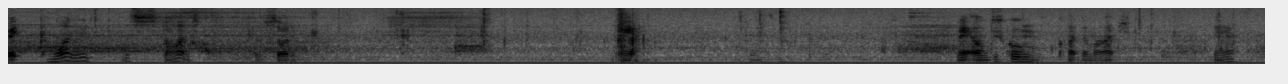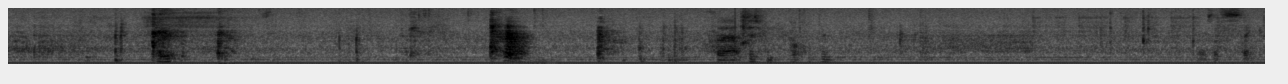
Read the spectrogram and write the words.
Wait, come on. Let's start. Oh, sorry. Wait. Wait, I'll just go and click the match. There. so that's just me talking. That's a stinker.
